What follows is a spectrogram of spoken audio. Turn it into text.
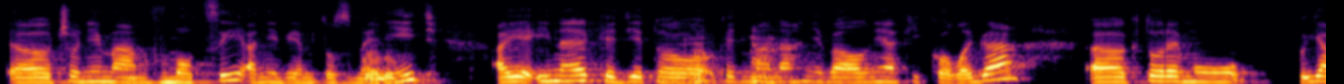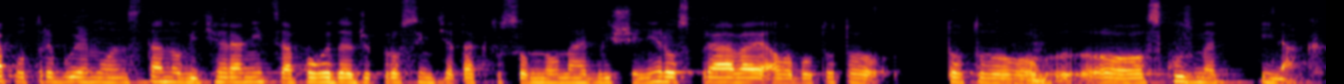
E, čo nemám v moci a neviem to zmeniť. A je iné, keď, je to, keď ma nahneval nejaký kolega, e, ktorému ja potrebujem len stanoviť hranice a povedať, že prosím ťa, takto so mnou najbližšie nerozprávaj, alebo toto, toto hmm. skúsme inak.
